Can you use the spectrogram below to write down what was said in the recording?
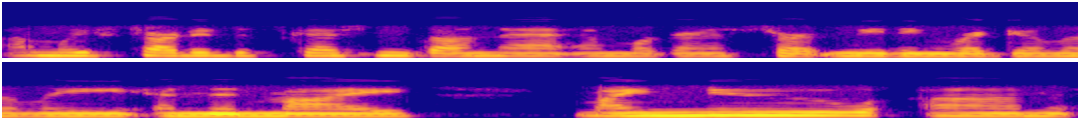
Um, we've started discussions on that, and we're going to start meeting regularly. And then my my new um,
